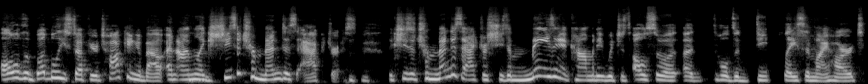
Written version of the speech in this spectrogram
all the bubbly stuff you're talking about. And I'm like, she's a tremendous actress. Mhm. Like she's a tremendous actress. She's amazing at comedy, which is also a, a holds a deep place in my heart.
